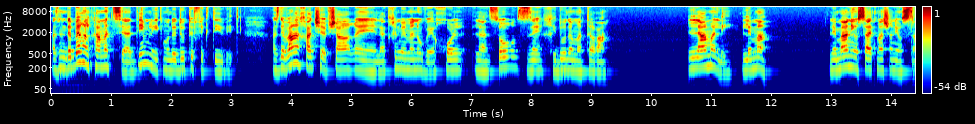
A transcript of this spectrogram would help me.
אז נדבר על כמה צעדים להתמודדות אפקטיבית. אז דבר אחד שאפשר uh, להתחיל ממנו ויכול לעזור זה חידוד המטרה. למה לי? למה? למה אני עושה את מה שאני עושה?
